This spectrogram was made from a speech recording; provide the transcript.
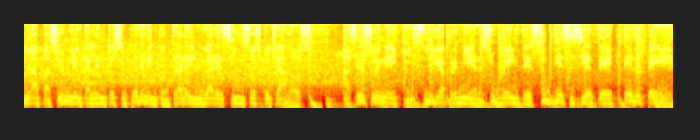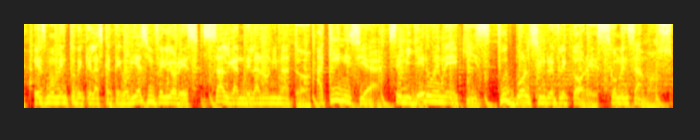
La pasión y el talento se pueden encontrar en lugares insospechados. Ascenso MX, Liga Premier, Sub-20, Sub-17, TDP. Es momento de que las categorías inferiores salgan del anonimato. Aquí inicia Semillero MX, Fútbol sin reflectores. Comenzamos.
